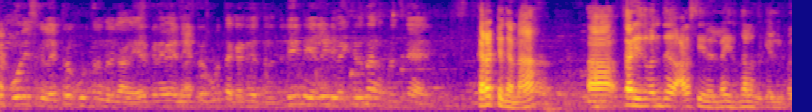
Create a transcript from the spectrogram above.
போலீஸ்க்கு லெட்டர் கொடுத்திருந்திருக்காங்க. ஏற்கனவே நேற்று கொடுத்த கடிதத்தில். திடீர்னு எல்இடி வைக்கிறது அங்க பிரச்சனை ஆ, சார் இது வந்து அரசியல் இல்லை. இருந்தாலும் அந்த கேள்வி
